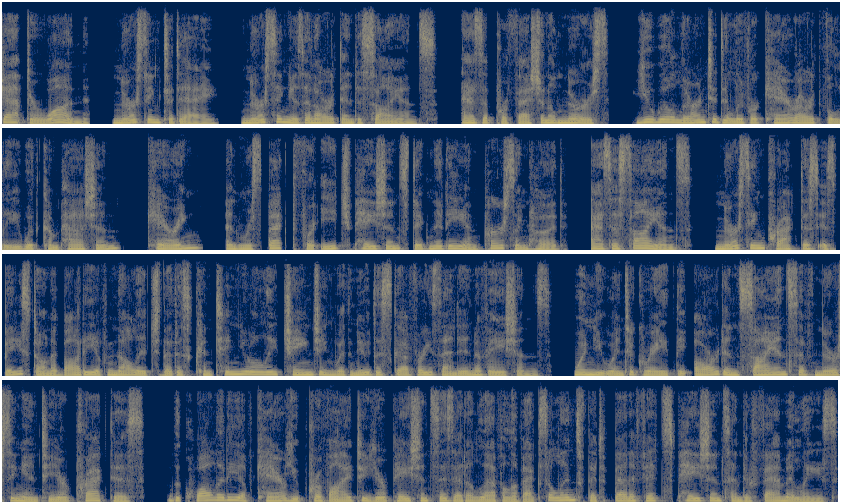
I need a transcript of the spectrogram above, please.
Chapter 1 Nursing Today Nursing is an art and a science. As a professional nurse, you will learn to deliver care artfully with compassion, caring, and respect for each patient's dignity and personhood. As a science, nursing practice is based on a body of knowledge that is continually changing with new discoveries and innovations. When you integrate the art and science of nursing into your practice, the quality of care you provide to your patients is at a level of excellence that benefits patients and their families.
